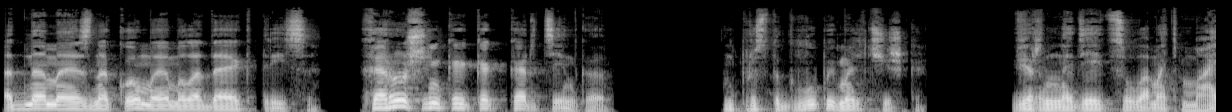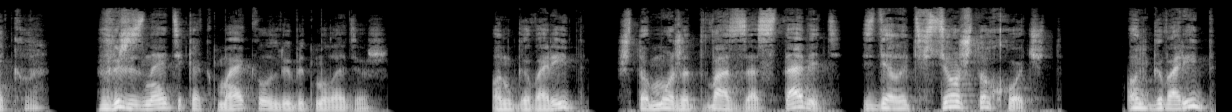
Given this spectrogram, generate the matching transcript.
одна моя знакомая молодая актриса. Хорошенькая, как картинка. Он просто глупый мальчишка. Верно надеется уломать Майкла? Вы же знаете, как Майкл любит молодежь. Он говорит, что может вас заставить сделать все, что хочет. Он говорит,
